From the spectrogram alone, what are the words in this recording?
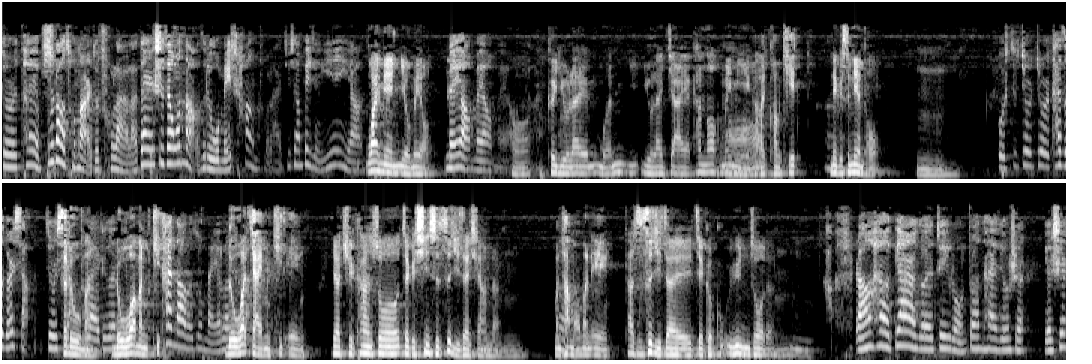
就是他也不知道从哪儿就出来了，但是是在我脑子里，我没唱出来，就像背景音一样。外面有没有？没有，没有，没有。哦，คืออยู่ในเหมือนอยู่ในใจ啊，ข้างนอกไม่มีครับเป็นความคิด那个是念头。嗯。 我是就是就是他自个儿想，就是想出来这个。ดูว่ามันคิด看到了就没了。ดูว่าใจมันคิดเอง。要去看说这个心是自己在想的。มันทำของมันเอง。他是自己在这个运作的。嗯，好。然后还有第二个这种状态就是。也是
